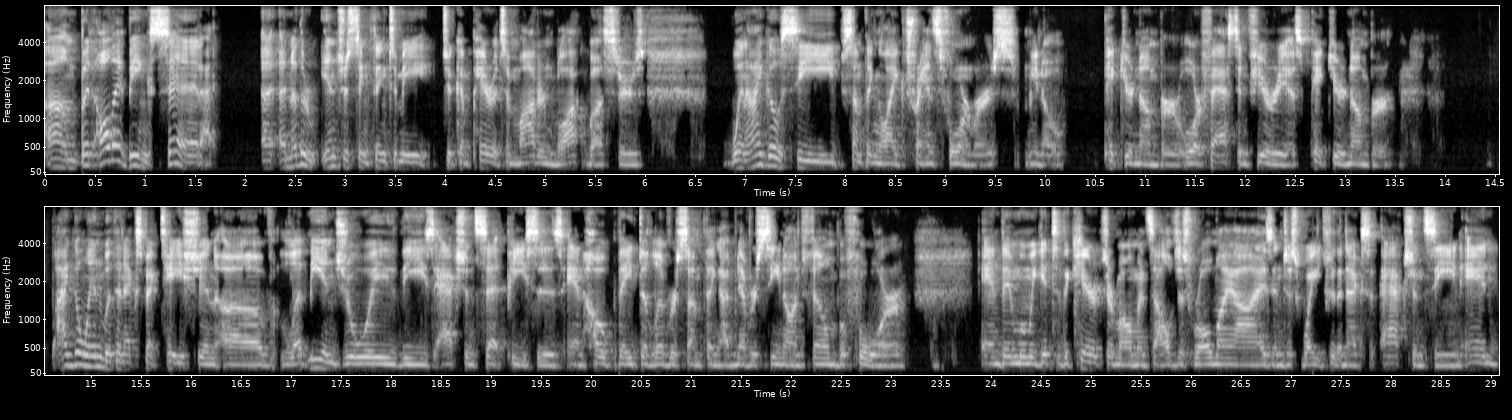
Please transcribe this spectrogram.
Um, but all that being said I, another interesting thing to me to compare it to modern blockbusters when I go see something like Transformers, you know, pick your number, or Fast and Furious, pick your number. I go in with an expectation of let me enjoy these action set pieces and hope they deliver something I've never seen on film before. And then when we get to the character moments, I'll just roll my eyes and just wait for the next action scene. And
